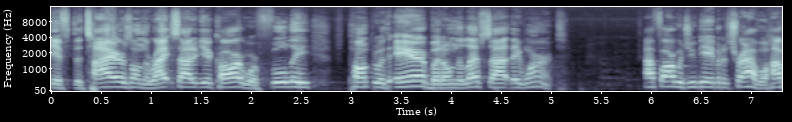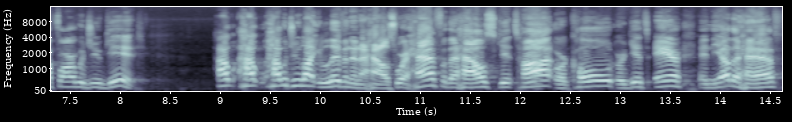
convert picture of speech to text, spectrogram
if the tires on the right side of your car were fully pumped with air, but on the left side they weren't? How far would you be able to travel? How far would you get? How, how, how would you like living in a house where half of the house gets hot or cold or gets air and the other half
